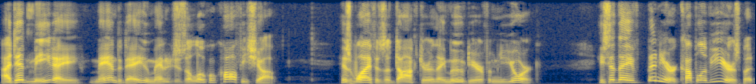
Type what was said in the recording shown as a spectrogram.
I did meet a man today who manages a local coffee shop. His wife is a doctor and they moved here from New York. He said they've been here a couple of years, but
